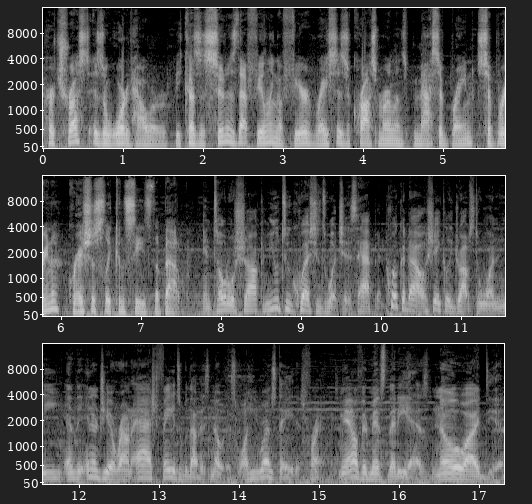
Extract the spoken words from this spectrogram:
Her trust is awarded, however, because as soon as that feeling of fear races across Merlin's massive brain, Sabrina graciously concedes the battle. In total shock, Mewtwo questions what just happened. Krookodile shakily drops to one knee, and the energy around Ash fades without his notice while he runs to aid his friend. Meowth admits that he has no idea,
